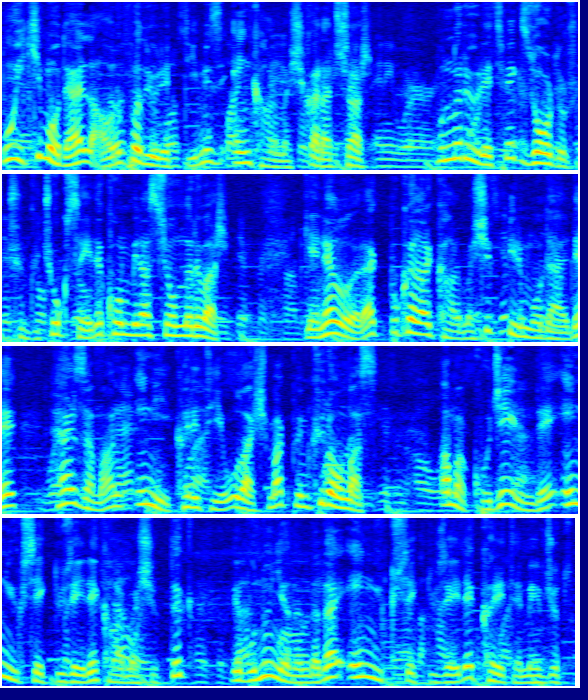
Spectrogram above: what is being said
Bu iki model Avrupa'da ürettiğimiz en karmaşık araçlar. Bunları üretmek zordur çünkü çok sayıda kombinasyonları var. Genel olarak bu kadar karmaşık bir modelde her zaman en iyi kaliteye ulaşmak mümkün olmaz. Ama Kocaeli'nde en yüksek düzeyde karmaşıklık ve bunun yanında da en yüksek düzeyde kalite mevcut.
